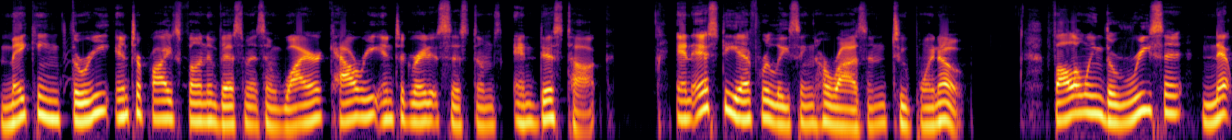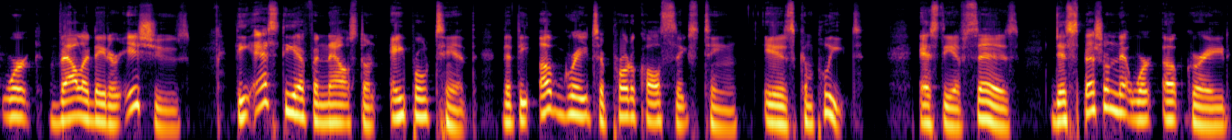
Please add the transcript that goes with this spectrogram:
making three enterprise fund investments in Wyre Cowrie Integrated Systems and DSTOQ, and SDF releasing Horizon 2.0. Following the recent network validator issues, the SDF announced on April 10th that the upgrade to Protocol 16 is complete. SDF says this special network upgrade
